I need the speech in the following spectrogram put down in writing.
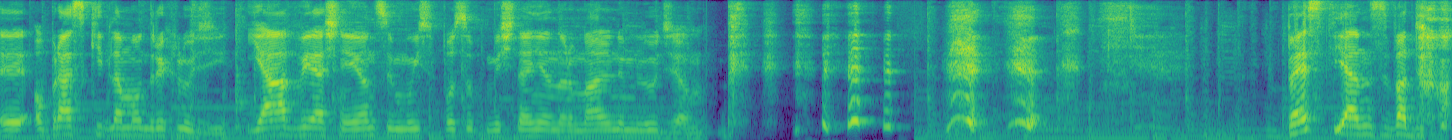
Y, obrazki dla mądrych ludzi. Ja wyjaśniający mój sposób myślenia normalnym ludziom. Bestian z Wadowic.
